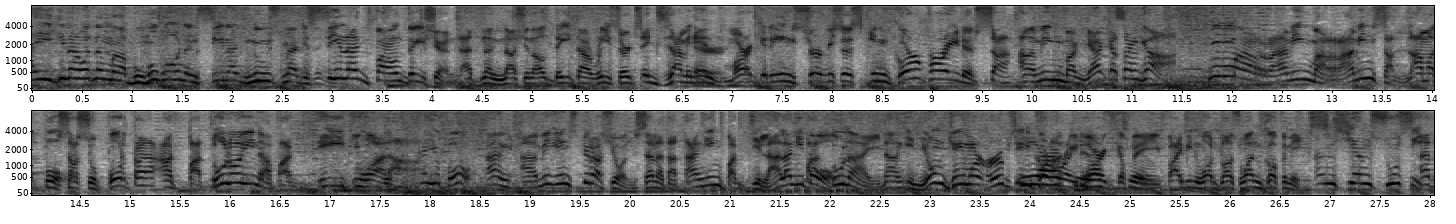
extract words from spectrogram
ay ginawat ng mga bumubuo ng Sinag News Magazine, Sinag Foundation at ng National Data Research Examiner and Marketing Services Incorporated sa aming mga kasangga. Maraming maraming salamat po sa suporta at patuloy na pagtitiwala. Kayo po ang aming inspirasyon sa natatanging pagkilalang ito. Patunay na ang inyong Gamer Herbs Incorporated Art PRPS2. Cafe 5-in-1 plus 1 coffee mix. Ang siyang susi at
